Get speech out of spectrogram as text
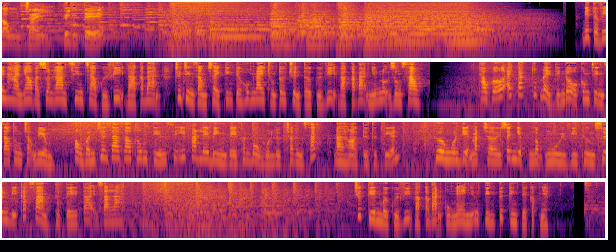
Dòng chảy kinh tế. Biên tập viên Hà Nho và Xuân Lan xin chào quý vị và các bạn. Chương trình dòng chảy kinh tế hôm nay chúng tôi chuyển tới quý vị và các bạn những nội dung sau. Tháo gỡ ách tắc thúc đẩy tiến độ công trình giao thông trọng điểm, phỏng vấn chuyên gia giao thông tiến sĩ Phan Lê Bình về phân bổ nguồn lực cho đường sắt, đòi hỏi từ thực tiễn. Thường nguồn điện mặt trời doanh nghiệp ngậm ngùi vì thường xuyên bị cắt giảm thực tế tại Gia Lai. Trước tiên mời quý vị và các bạn cùng nghe những tin tức kinh tế cập nhật.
